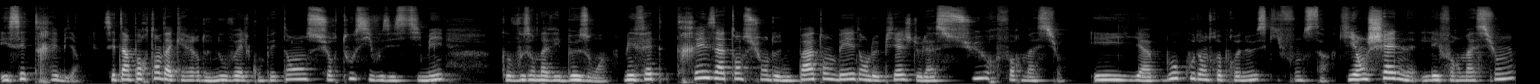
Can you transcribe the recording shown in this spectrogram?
et c'est très bien. C'est important d'acquérir de nouvelles compétences, surtout si vous estimez que vous en avez besoin. Mais faites très attention de ne pas tomber dans le piège de la surformation. Et il y a beaucoup d'entrepreneuses qui font ça, qui enchaînent les formations.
